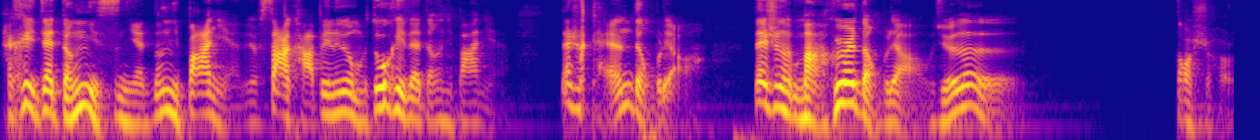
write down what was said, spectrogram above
还可以再等你四年，等你八年。就萨卡、贝林厄姆都可以再等你八年，但是凯恩等不了啊。但是马奎尔等不了，我觉得到时候了，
